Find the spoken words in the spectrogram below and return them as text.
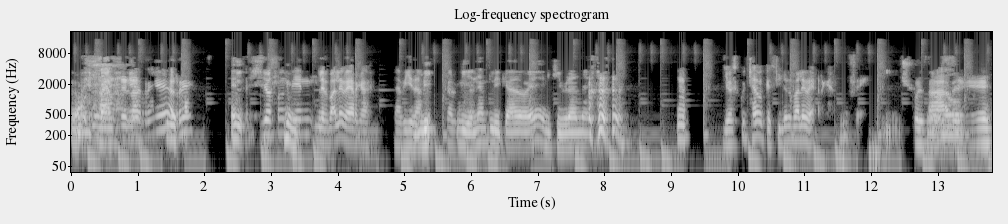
No, Bueno, arre, arre. el- Ellos son bien, les vale verga la vida. Bi- bien aplicado, eh, el Gibran. Yo he escuchado que sí les vale verga, no sé. Pues Ah, a no. ver.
